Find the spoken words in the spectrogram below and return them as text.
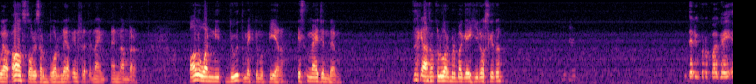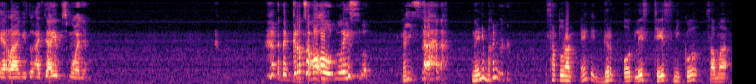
where all stories are born they are infinite in num- in number. All one need do to make them appear is imagine them. Terus kayak langsung keluar berbagai heroes gitu. Dari berbagai era gitu ajaib semuanya ada Gert sama Old Lace. Loh kan? Bisa. Nggak ini bahkan satu run eh kayak Gert, Outlace, Chase, Nico sama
